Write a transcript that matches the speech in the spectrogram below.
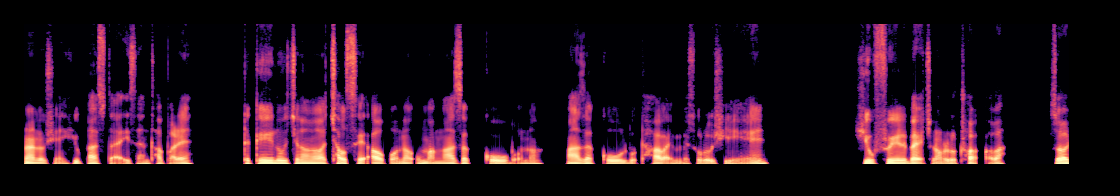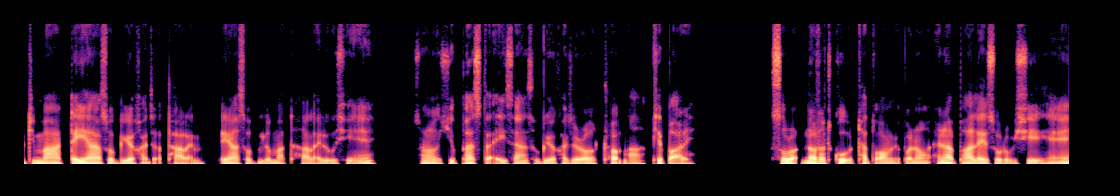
run လို့ရှိရင် you pass the exam ထွက်ပါတယ်တကယ်လို့ကျွန်တော်က60အောက်ပေါ့နော်ဥမာ59ပေါ့နော်59လို့ထားလိုက်မယ်ဆိုလို့ရှိရင် you fail ပဲကျွန်တော်တို့ထွက်ပါပါ ဆိုတော့ဒီမှာ100ဆိုပြီးတော့ခါကျထားလိုက်100ဆိုပြီးတော့မှထားလိုက်လို့ရှိရင်ကျွန်တော် you pass the exam ဆိုပြီးတော့ခါကျတော့ထွက်မှာဖြစ်ပါတယ်ဆိုတော့နောက်တစ်ခုထပ်သွားမယ်ပေါ့နော်အဲ့ဒါဘာလဲဆိုလို့ရှိရင်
